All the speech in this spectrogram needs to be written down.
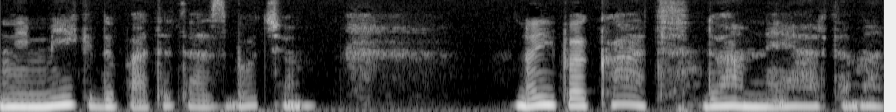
Hm. Nimic după atâta zbocium. Nu-i păcat, Doamne, iartă-mă.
